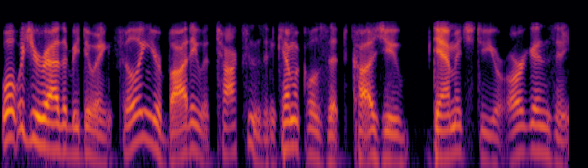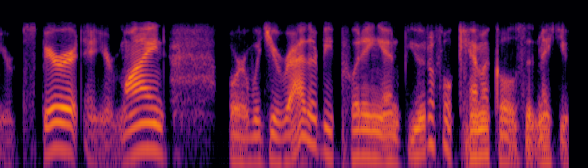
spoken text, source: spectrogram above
What would you rather be doing? Filling your body with toxins and chemicals that cause you damage to your organs and your spirit and your mind? Or would you rather be putting in beautiful chemicals that make you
